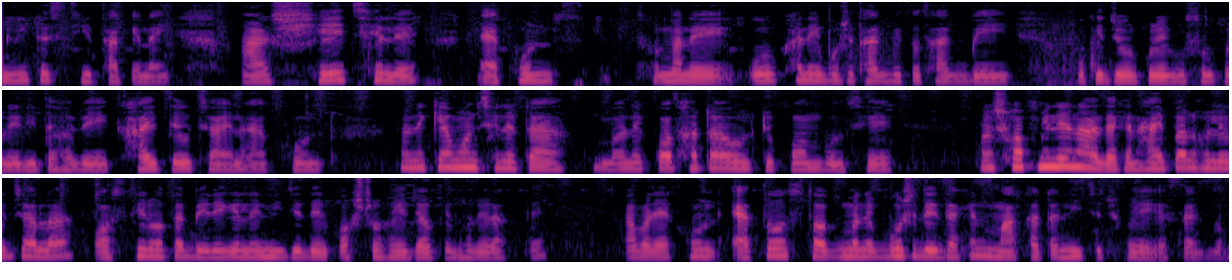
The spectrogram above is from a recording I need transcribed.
মিনিটও স্থির থাকে নাই। আর সেই ছেলে এখন মানে ওখানে বসে থাকবে তো থাকবেই। ওকে জোর করে গোসল করে দিতে হবে, খাইতেও চায় না এখন। মানে কেমন ছেলেটা? মানে কথাটাও একটু কম বলছে। মানে সব মিলে না, দেখেন, হাইপার হলেও জ্বালা, অস্থিরতা বেড়ে গেলে নিজেদের কষ্ট হয়ে যায় ওকে ধরে রাখতে। আবার এখন এত স্তব মানে বসে দিয়ে দেখেন মাথাটা নিচে ছুঁয়ে গেছে একদম।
